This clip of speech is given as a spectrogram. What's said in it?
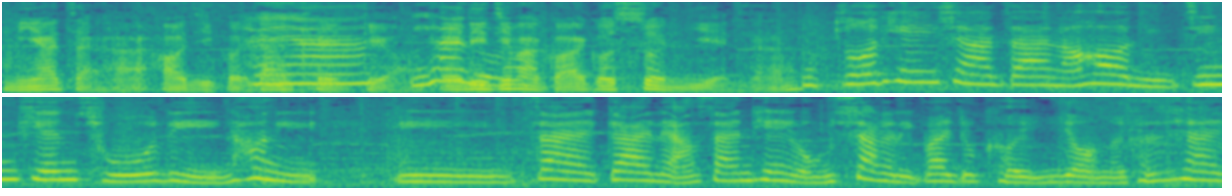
明仔载还后几个当对啊退掉，你看哎，你我即马搞一个顺延啊，你昨天下单，然后你今天处理，然后你你再盖两三天，我们下个礼拜就可以用了。可是现在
